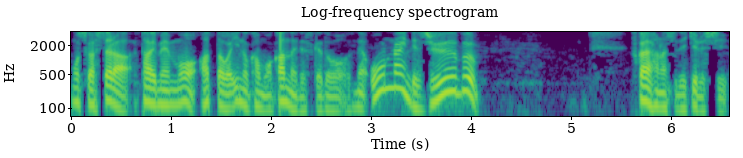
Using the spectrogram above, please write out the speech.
もしかしたら対面もあった方がいいのかもわかんないですけど、ね、オンラインで十分深い話できるし、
